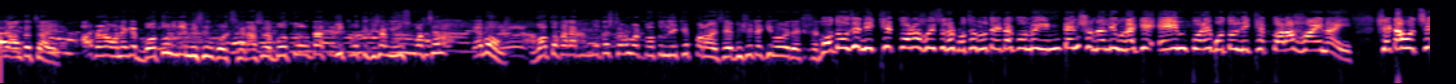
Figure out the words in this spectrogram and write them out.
বিষয় জানতে চাই। আপনারা অনেকে বোতল নিয়ে মিছিল করছেন। আসলে বোতলটা কি প্রতীক হিসাবে ইউজ করছেন? এবং গতকাল উপদেষ্টার উপর বোতল নিক্ষেপ করা হয়েছে। বিষয়টা কীভাবে দেখছেন? বোতল যে নিক্ষেপ করা হয়েছিল, প্রথমত এটা কোনো ইন্টেনশনালি উনাকে এইম করে বোতল নিক্ষেপ করা হয় নাই। সেটা হচ্ছে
